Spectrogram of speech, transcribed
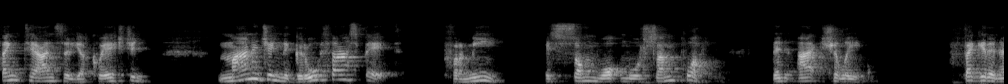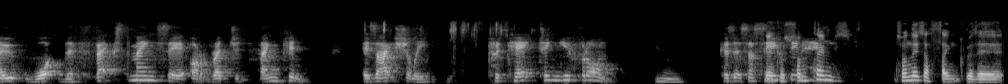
think to answer your question, managing the growth aspect for me is somewhat more simpler than actually figuring out what the fixed mindset or rigid thinking is actually protecting you from. Because it's a safety yeah, sometimes, net. sometimes I think with the,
